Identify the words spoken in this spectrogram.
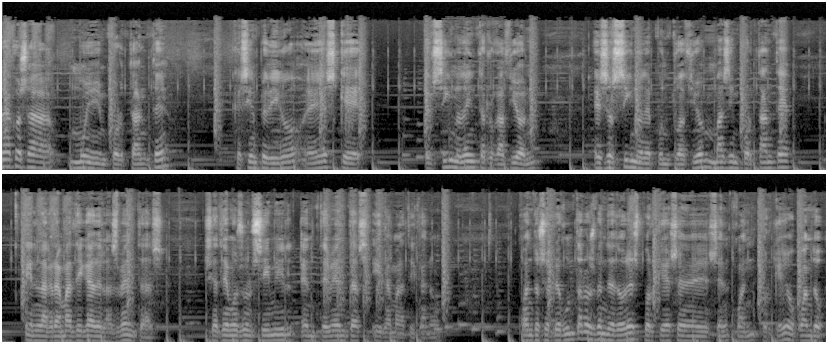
Una cosa muy importante que siempre digo es que el signo de interrogación es el signo de puntuación más importante en la gramática de las ventas, si hacemos un símil entre ventas y gramática, ¿no? Cuando se pregunta a los vendedores por qué, por qué o cuando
